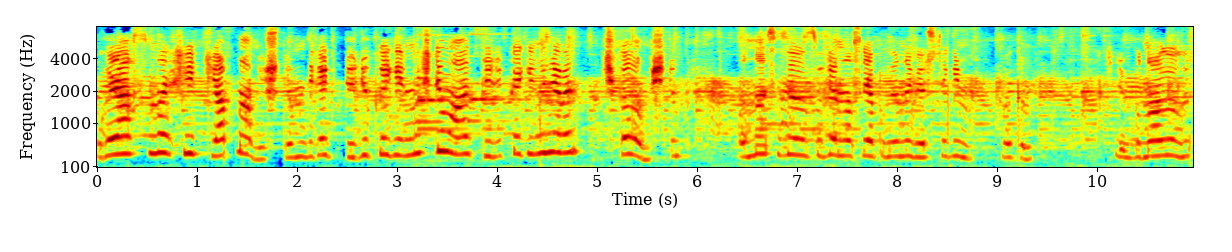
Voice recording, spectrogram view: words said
buraya aslında hiç yapmamıştım. Direkt düdükle girmiştim ama düdükle girince ben çıkamamıştım. Ondan size hızlıca nasıl yapıldığını göstereyim. Bakın. Şimdi bunu alıyoruz.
